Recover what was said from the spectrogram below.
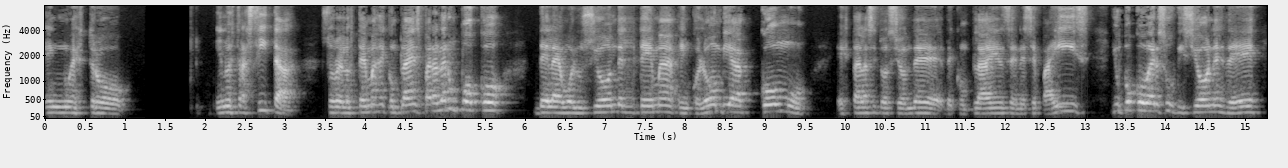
en nuestro en nuestra cita sobre los temas de compliance para hablar un poco de la evolución del tema en Colombia, cómo está la situación de, compliance en ese país y un poco ver sus visiones de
